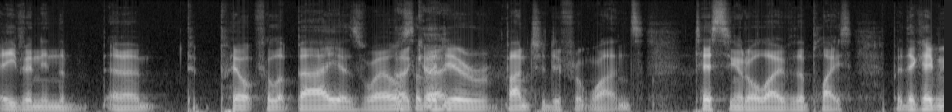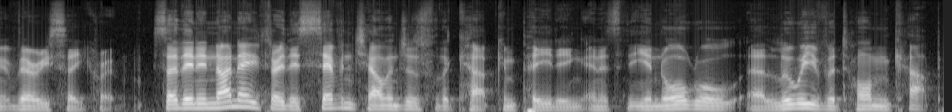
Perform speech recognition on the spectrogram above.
even in the um, Port Phillip Bay as well. So they do a bunch of different ones, testing it all over the place, but they're keeping it very secret. So then in 1983, there's seven challenges for the Cup competing, and it's the inaugural uh, Louis Vuitton Cup.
